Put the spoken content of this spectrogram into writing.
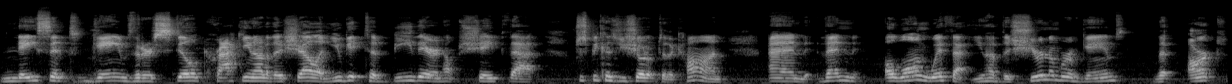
nascent games that are still cracking out of the shell. And you get to be there and help shape that just because you showed up to the con and then along with that you have the sheer number of games that aren't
